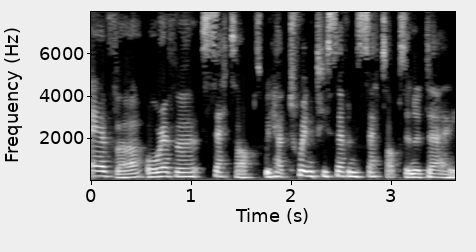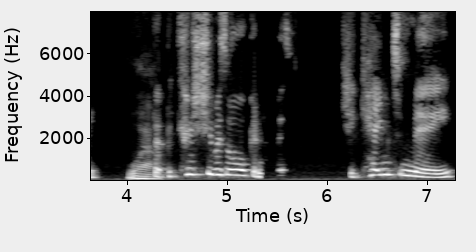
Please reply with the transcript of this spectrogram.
ever or ever setups. We had 27 setups in a day. Wow. But because she was organized, she came to me.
